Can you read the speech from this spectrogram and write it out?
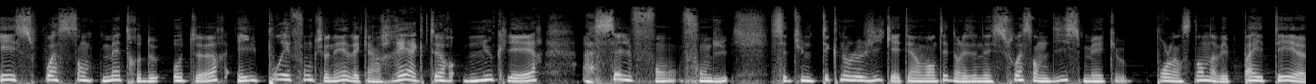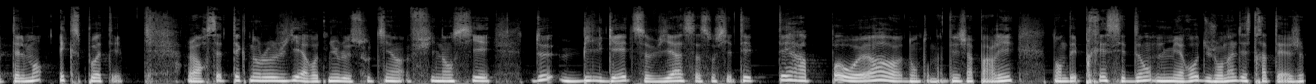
et 60 mètres de hauteur et il pourrait fonctionner avec un réacteur nucléaire à sel fond- fondu. C'est une technologie qui a été inventée dans les années 70 mais que pour l'instant n'avait pas été euh, tellement exploitée. Alors cette technologie a retenu le soutien financier de Bill Gates via sa société TerraPower dont on a déjà parlé dans des précédents numéros du journal des stratèges.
